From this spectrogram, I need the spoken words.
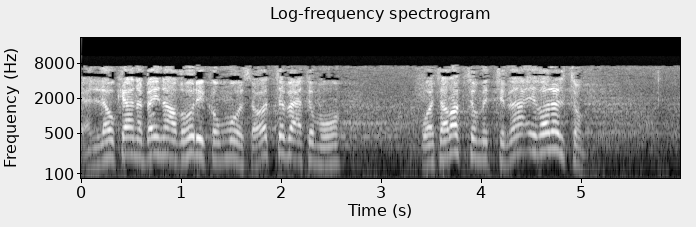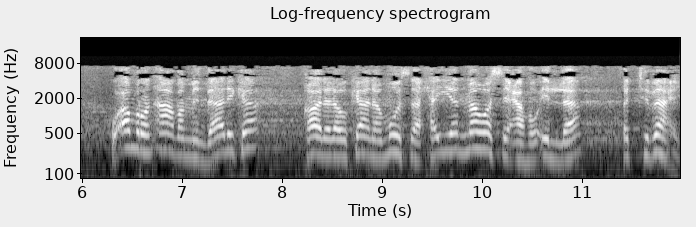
يعني لو كان بين أظهركم موسى واتبعتموه وتركتم اتباعي ضللتم. وأمر أعظم من ذلك قال لو كان موسى حيا ما وسعه إلا اتباعي.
